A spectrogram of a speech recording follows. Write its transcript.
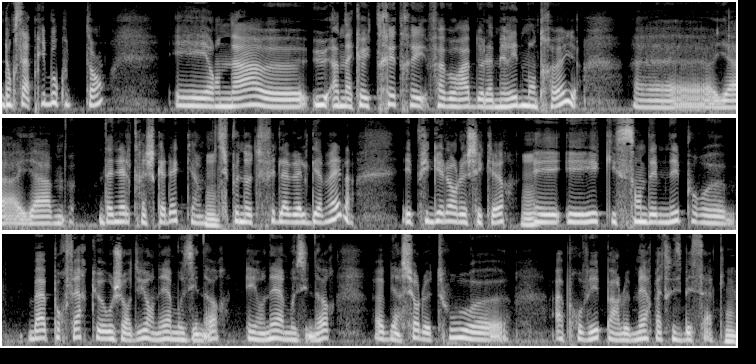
Donc ça a pris beaucoup de temps. Et on a euh, eu un accueil très très favorable de la mairie de Montreuil. Euh, Il y, a, il y a Daniel Kreshkalek, qui est un Mm. petit peu notre fille de la belle gamelle, et puis Gaylor le Shaker, Mm. et, et qui se sont démenés pour, euh, bah, pour faire qu'aujourd'hui on est à Mosinor. Et on est à Mosinor, euh, bien sûr, le tout euh, approuvé par le maire Patrice Bessac. Mm.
